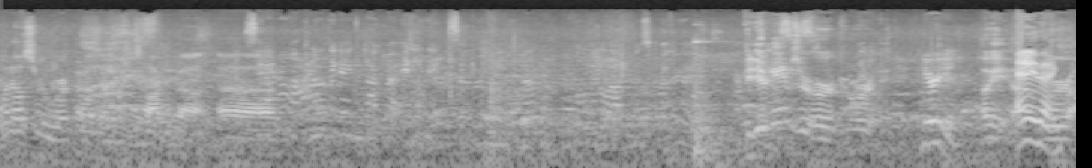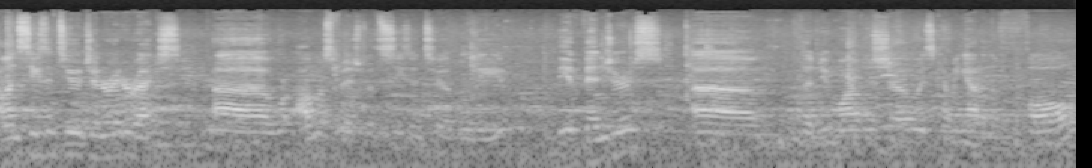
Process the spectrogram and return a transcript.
what else are we working on that I can talk about? See, I Um, don't, I don't think I can talk about anything except for Full Optimus Brotherhood. video games or, or, or Period. Okay, uh, Anything. we're on season two of Generator Rex. Uh, we're almost finished with season two, I believe. The Avengers, um, the new Marvel show is coming out in the fall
